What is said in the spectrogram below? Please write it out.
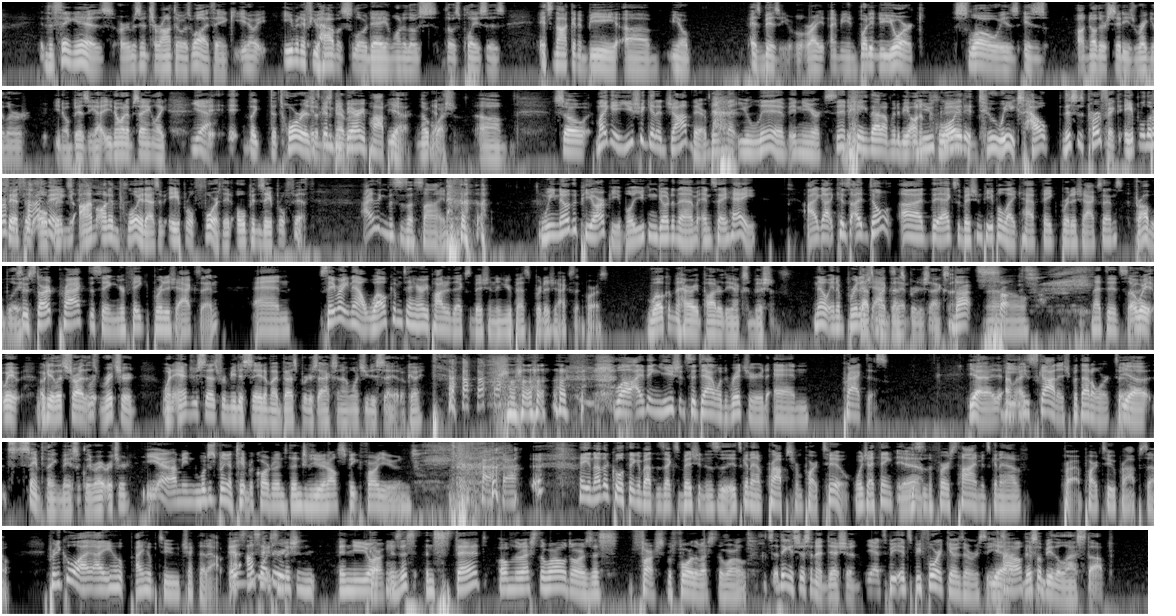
the thing is, or it was in Toronto as well, I think, you know, even if you have a slow day in one of those, those places, it's not going to be, um, you know, as busy, right? I mean, but in New York, slow is, is another city's regular, you know, busy. You know what I'm saying? Like, Yeah. it, it, like the tourism it's going to be never, very popular. yeah, no Yes. question. Um, so Micah, you should get a job there, being that you live in New York City. being that I'm going to be unemployed could- in two weeks, how this is perfect. April the fifth it opens. I'm unemployed as of April fourth. It opens April fifth. I think this is a sign. we know the PR people. You can go to them and say, "Hey, I got," because I don't. Uh, the exhibition people like have fake British accents. Probably. So start practicing your fake British accent and say right now, "Welcome to Harry Potter the exhibition" in your best British accent for us. Welcome to Harry Potter the exhibition. No, in a British That's my accent. best British accent. That Oh. that did so. oh wait, wait. Okay, let's try this. Richard, when Andrew says for me to say it in my best British accent, I want you to say it. Okay. Well, I think you should sit down with Richard and practice. Yeah. I, He, I- I- he's Scottish, but that'll work too. yeah. It's the same thing basically, right, Richard? yeah, I mean, we'll just bring a tape recorder into the interview and I'll speak for you. And hey, another cool thing about this exhibition is it's going to have props from part two, which I think Yeah. this is the first time it's going to have pr- part two props. So pretty cool. I, I hope I hope to check that out. is I'm this wondering- exhibition in New York? Is this instead of the rest of the world, or is this first before the rest of the world? It's, I think it's just an addition. Yeah, it's be, it's before it goes overseas. Yeah. Oh, okay. This will be the last stop.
